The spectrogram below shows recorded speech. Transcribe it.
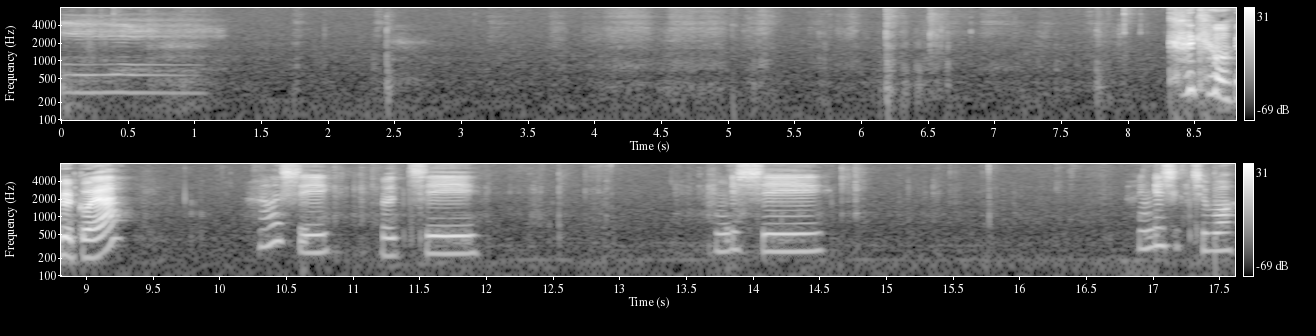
예. 그렇게 먹을 거야? 하나씩. 그렇지. 한 개씩. 한 개씩 집어.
